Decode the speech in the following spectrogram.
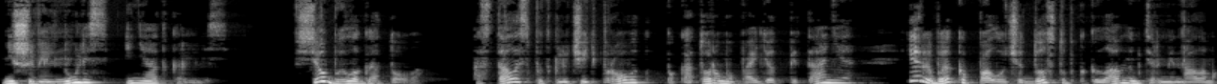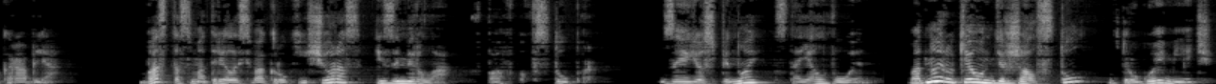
не шевельнулись и не открылись. Все было готово. Осталось подключить провод, по которому пойдет питание, и Ребекка получит доступ к главным терминалам корабля. Баста смотрелась вокруг еще раз и замерла, впав в ступор. За ее спиной стоял воин. В одной руке он держал стул, в другой — меч.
